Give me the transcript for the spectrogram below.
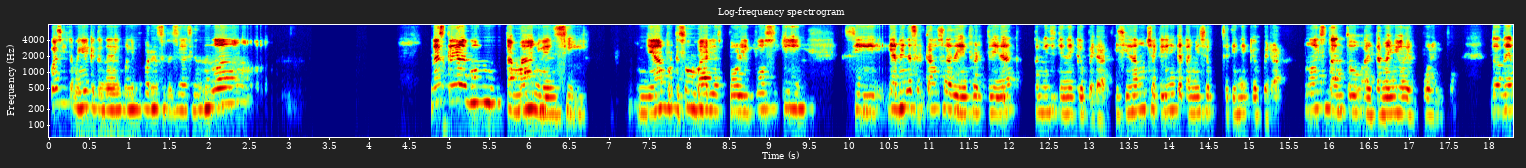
Pues también hay que tener el pólipo para que se le haciendo. No, no es que haya algún tamaño en sí, ¿ya? Porque son varios pólipos y si ya viene a ser causa de infertilidad, también se tiene que operar. Y si da mucha clínica, también se, tiene que operar. No es tanto al tamaño del pólipo. Donde,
